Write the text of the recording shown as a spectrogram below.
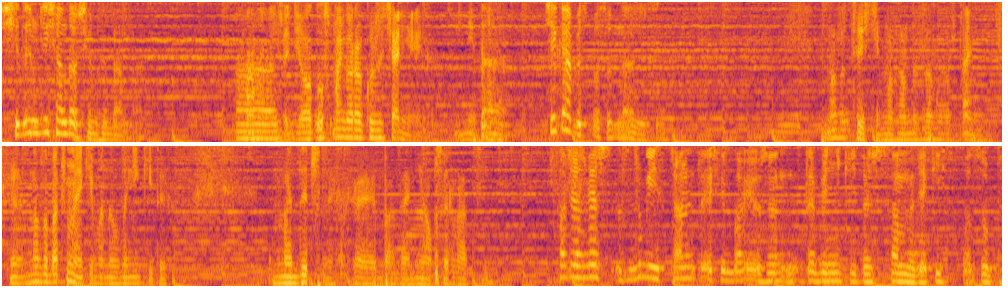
78 chyba ma. A, a, czyli od 8 roku życia nie, nie Tak. Ciekawy sposób na życie. No rzeczywiście, można dużo zaoszczędzić. No zobaczymy, jakie będą wyniki tych medycznych e, badań i obserwacji. Chociaż wiesz, z drugiej strony to ja się boję, że te wyniki też są w jakiś sposób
